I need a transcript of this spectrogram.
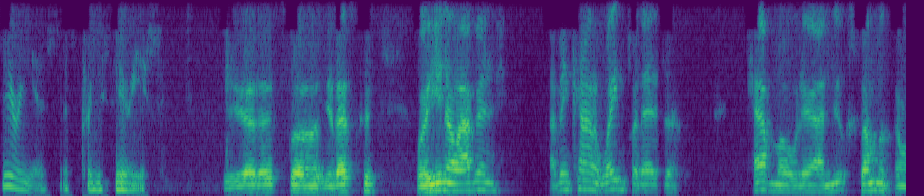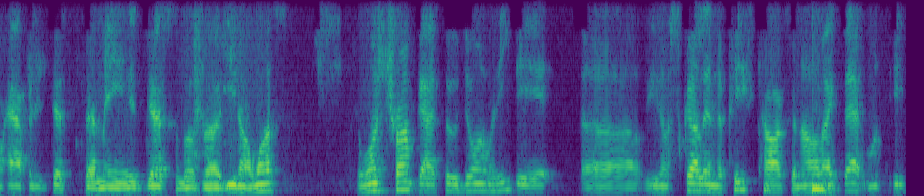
serious. It's pretty serious. Yeah, that's uh yeah that's good. Well, you know, I've been I've been kind of waiting for that to happen over there. I knew something was gonna happen. It just I mean it just was uh you know once once Trump got through doing what he did, uh, you know, sculling the peace talks and all like that, once he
